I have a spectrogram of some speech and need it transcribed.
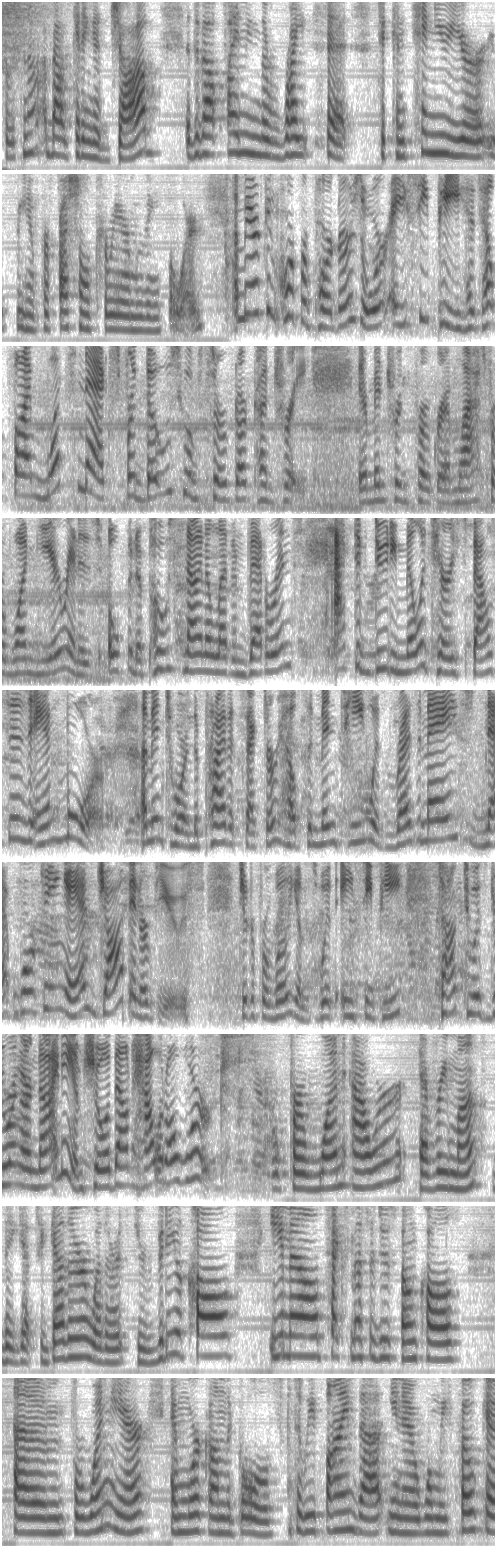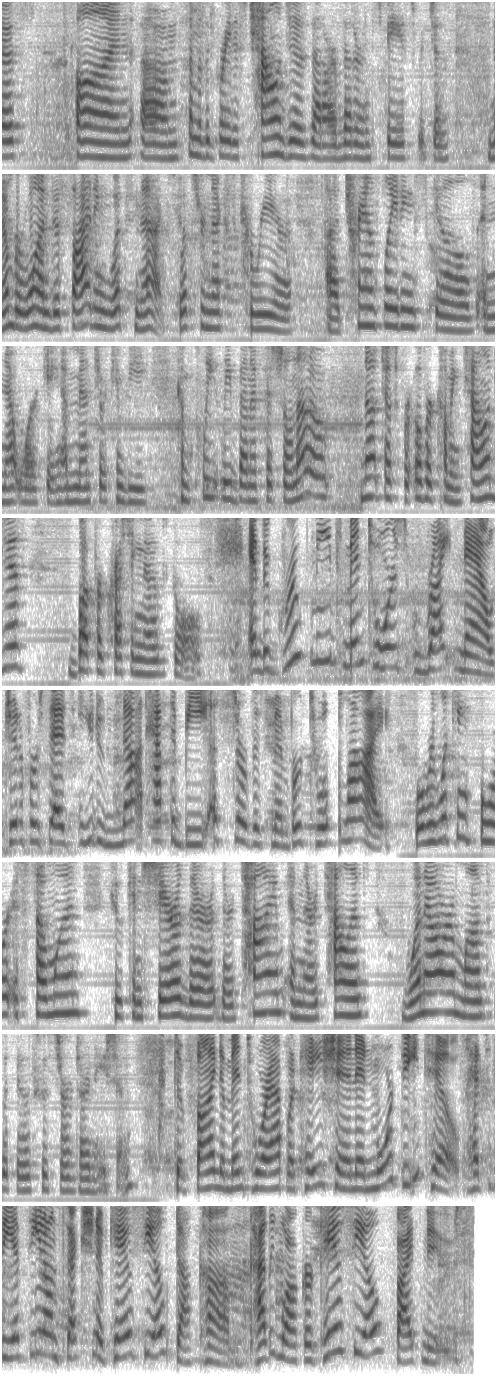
So it's not about getting a job, it's about finding the right fit to continue your you know, professional career moving forward. American Corporate Partners, or ACP, has helped find what's next for those who have served our country. Their mentoring program lasts for one year and is open to post 9 11 veterans, active duty military spouses, and more. A mentor in the private sector helps a mentee with resumes, networking, and job interviews. Jennifer Williams with ACP talked to us during our 9 a.m. show about how it all works. For one hour every month, they get together, whether it's through video call, email, text messages, phone calls. Um, for one year and work on the goals. So we find that, you know, when we focus on um, some of the greatest challenges that our veterans face, which is number one, deciding what's next. What's your next career? Uh, translating skills and networking. A mentor can be completely beneficial, not, not just for overcoming challenges, but for crushing those goals. And the group needs mentors right now. Jennifer says you do not have to be a service member to apply. What we're looking for is someone who can share their, their time and their talent one hour a month with those who served our nation. To find a mentor application and more details, head to the SC on section of KOCO.com. Kylie Walker, KOCO 5 News.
